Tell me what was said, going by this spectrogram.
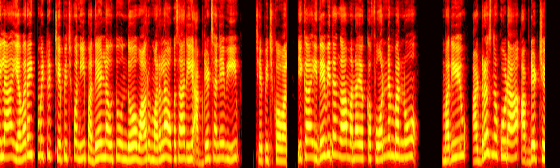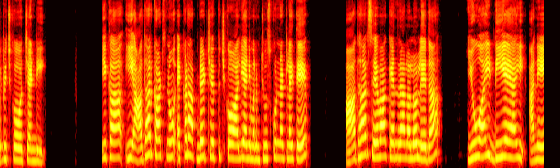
ఇలా ఎవరైతే మెట్రిక్ చేపించుకొని పదేళ్ళు అవుతూ ఉందో వారు మరలా ఒకసారి అప్డేట్స్ అనేవి చేపించుకోవాలి. ఇక ఇదే విధంగా మన యొక్క ఫోన్ నెంబర్ను మరియు అడ్రస్ను కూడా అప్డేట్ చేపించుకోవచ్చండి. ఇక ఈ ఆధార్ కార్డ్స్ను ఎక్కడ అప్డేట్ చేపించుకోవాలి అని మనం చూసుకున్నట్లయితే ఆధార్ సేవా కేంద్రాలలో లేదా యుఐడిఏఐ అనే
